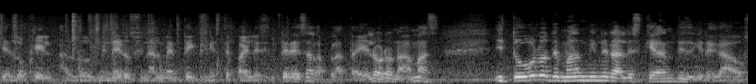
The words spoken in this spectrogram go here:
que es lo que a los mineros finalmente en este país les interesa, la plata y el oro nada más. Y todos los demás minerales quedan disgregados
